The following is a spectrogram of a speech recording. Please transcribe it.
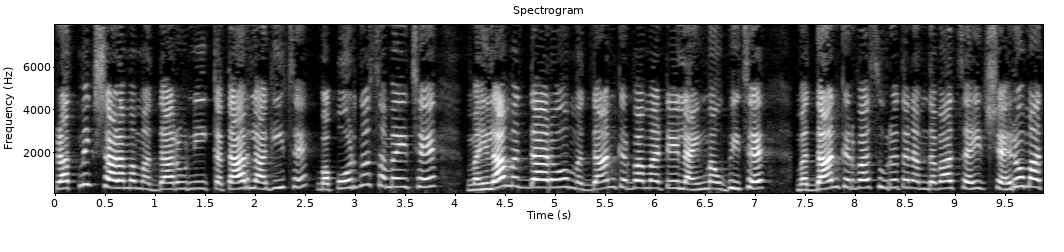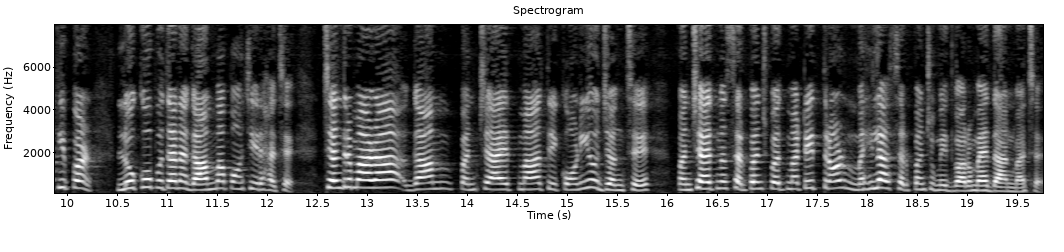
પ્રાથમિક શાળામાં મતદારોની કતાર લાગી છે. બપોરનો સમય છે. મહિલા મતદારો મતદાન કરવા માટે લાઇનમાં ઊભી છે. મતદાન કરવા સુરત અને અમદાવાદ સહિત શહેરોમાંથી પણ લોકો પોતાના ગામમાં પહોંચી રહ્યા છે. ચંદ્રમાળા ગામ પંચાયતમાં ત્રિકોણીયો જંગ છે. પંચાયતમાં સરપંચ પદ માટે ત્રણ મહિલા સરપંચ ઉમેદવારો મેદાનમાં છે.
